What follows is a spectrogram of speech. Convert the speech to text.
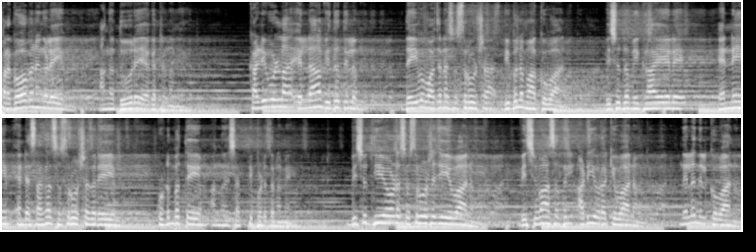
പ്രകോപനങ്ങളെയും അങ്ങ് ദൂരെ അകറ്റണമേ കഴിവുള്ള എല്ലാ വിധത്തിലും ദൈവവചന ശുശ്രൂഷ വിപുലമാക്കുവാൻ വിശുദ്ധ മിഖായയിലെ എന്നെയും എന്റെ സഹശുശ്രൂഷകരെയും കുടുംബത്തെയും അങ്ങ് ശക്തിപ്പെടുത്തണമേ. വിശുദ്ധിയോടെ ശുശ്രൂഷ ചെയ്യുവാനും വിശ്വാസത്തിൽ അടിയുറയ്ക്കുവാനും നിലനിൽക്കുവാനും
